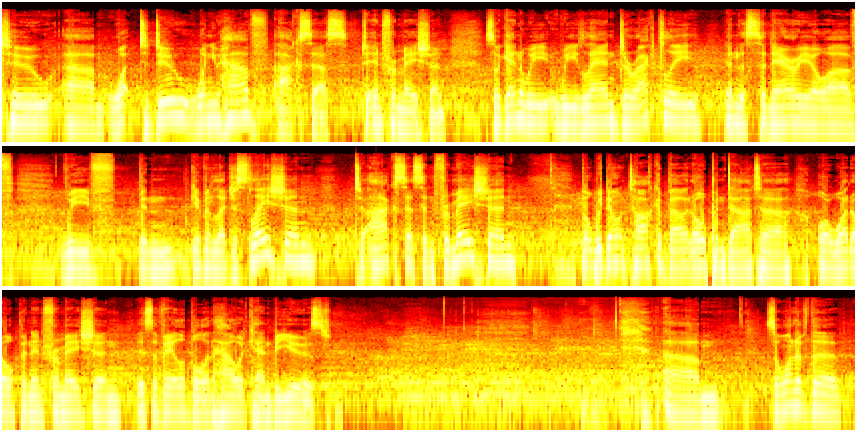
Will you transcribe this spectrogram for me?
to um, what to do when you have access to information. So again, we, we land directly in the scenario of we've been given legislation to access information, but we don't talk about open data or what open information is available and how it can be used. Um, so one of the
